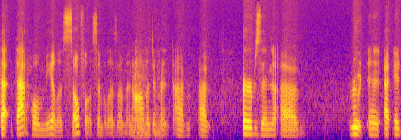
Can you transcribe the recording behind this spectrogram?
that that whole meal is so full of symbolism and all the Mhm. different uh, uh, herbs and uh, root and uh, it,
